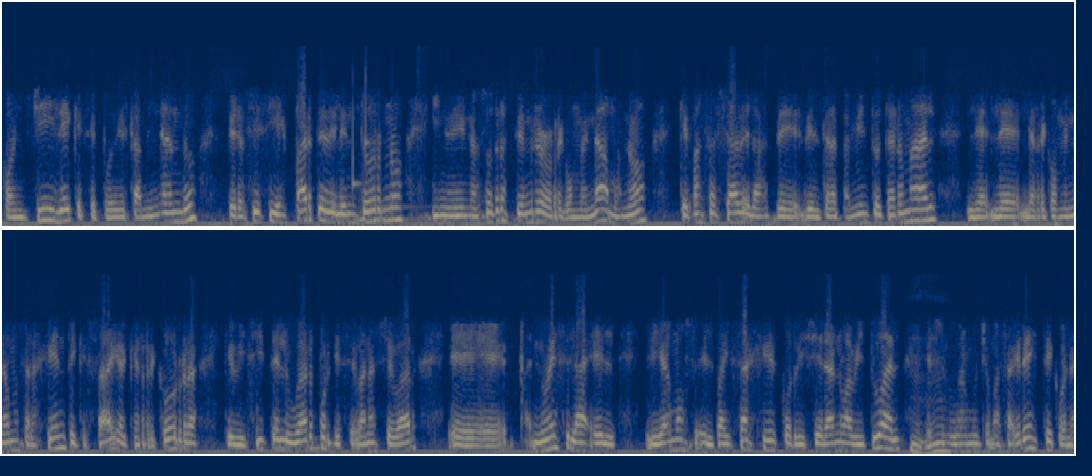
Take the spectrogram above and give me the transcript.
con Chile, que se puede ir caminando, pero sí, sí, es parte del entorno y nosotros siempre lo recomendamos, ¿no? Que más allá de la, del tratamiento termal, le, le recomendamos a la gente que salga, que recorra, que visite el lugar porque se van a llevar, eh, no es la, el, digamos, el paisaje cordillerano habitual, es un lugar mucho más agreste con,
